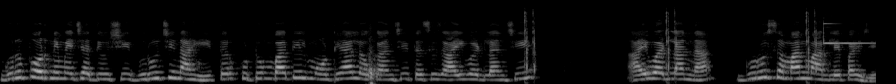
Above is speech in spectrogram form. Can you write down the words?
गुरुपौर्णिमेच्या दिवशी गुरुची नाही तर कुटुंबातील मोठ्या लोकांची तसेच आई वडिलांची आई वडिलांना गुरु समान मानले पाहिजे.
